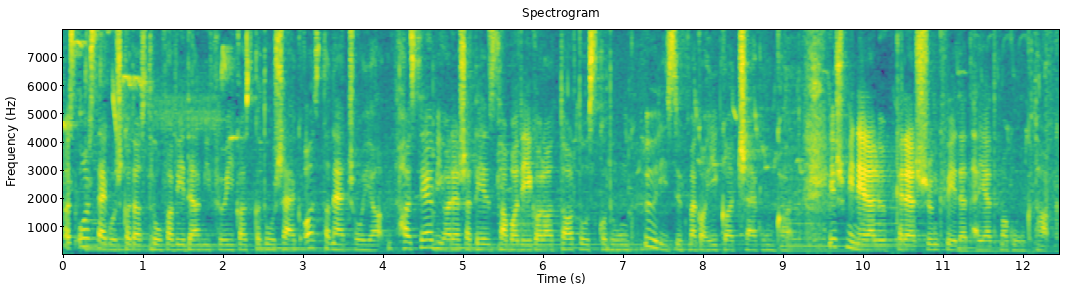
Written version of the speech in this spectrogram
Az Országos Katasztrófa Védelmi Főigazgatóság azt tanácsolja, ha szélvihar esetén szabad ég alatt tartózkodunk, őrizzük meg a higgadságunkat, és minél előbb keressünk védett helyet magunknak.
